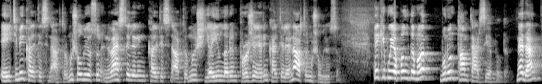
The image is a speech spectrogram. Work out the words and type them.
eğitimin kalitesini artırmış oluyorsun, üniversitelerin kalitesini artırmış, yayınların, projelerin kalitelerini artırmış oluyorsun. Peki bu yapıldı mı? Bunun tam tersi yapıldı. Neden?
